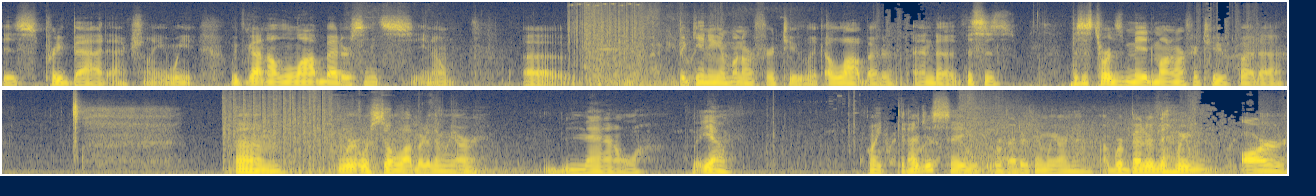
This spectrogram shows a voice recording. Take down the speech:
is pretty bad actually. We we've gotten a lot better since, you know, uh beginning of Modern Warfare 2, like a lot better. And uh this is this is towards mid Modern Warfare 2, but uh um we're we're still a lot better than we are now. But yeah. Wait, did I just say we're better than we are now? Uh, we're better than we are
